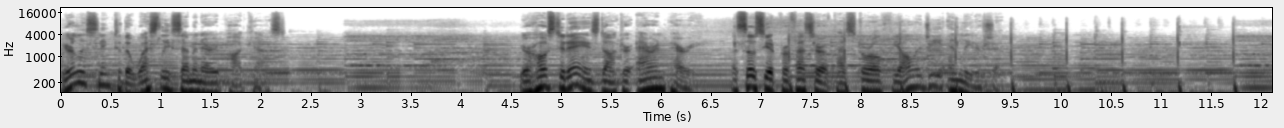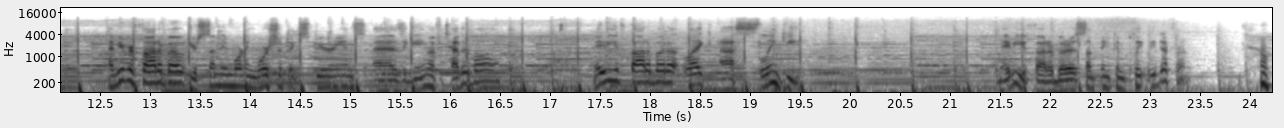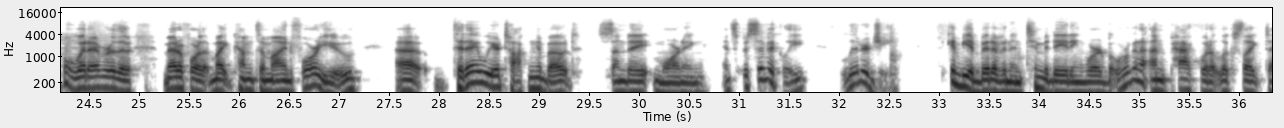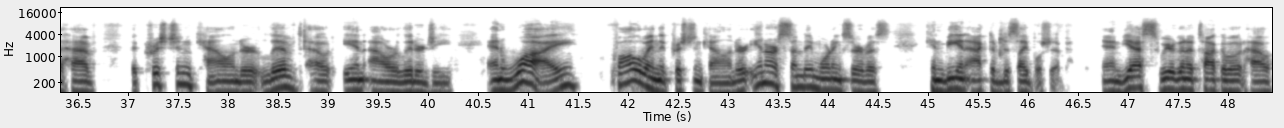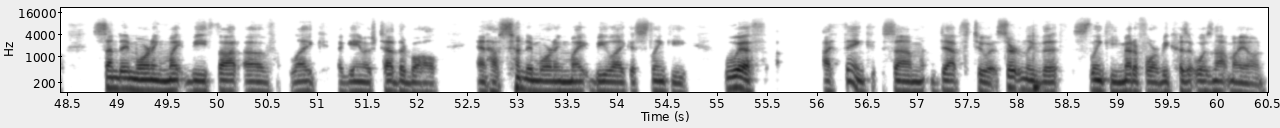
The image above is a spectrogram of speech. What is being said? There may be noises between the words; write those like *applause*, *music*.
You're listening to the Wesley Seminary Podcast. Your host today is Dr. Aaron Perry, Associate Professor of Pastoral Theology and Leadership. Have you ever thought about your Sunday morning worship experience as a game of tetherball? Maybe you've thought about it like a slinky. Maybe you've thought about it as something completely different. *laughs* Whatever the metaphor that might come to mind for you, uh, today we are talking about Sunday morning, and specifically liturgy. It can be a bit of an intimidating word, but we're going to unpack what it looks like to have the Christian calendar lived out in our liturgy and why following the Christian calendar in our Sunday morning service can be an act of discipleship. And yes, we are going to talk about how Sunday morning might be thought of like a game of tetherball and how *laughs* Sunday morning might be like a slinky with I think, some depth to it. Certainly the slinky metaphor, because it was not my own.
